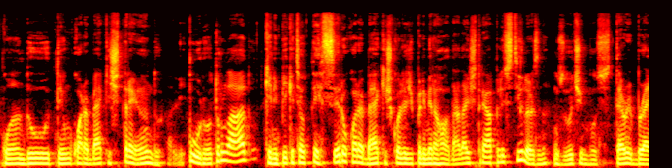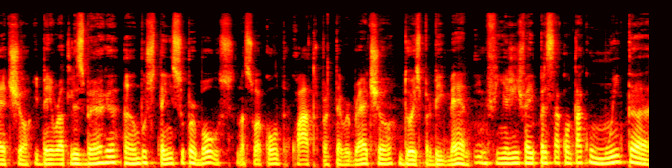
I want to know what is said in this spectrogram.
quando tem um quarterback estreando ali. Por outro lado, Kenny Pickett é o terceiro quarterback escolha de primeira rodada a estrear pelos Steelers, né? Os últimos, Terry Bradshaw e Ben Roethlisberger, ambos têm Super Bowls na sua conta. Quatro para Terry Bradshaw, dois para Big Ben. Enfim, a gente vai precisar contar com muita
